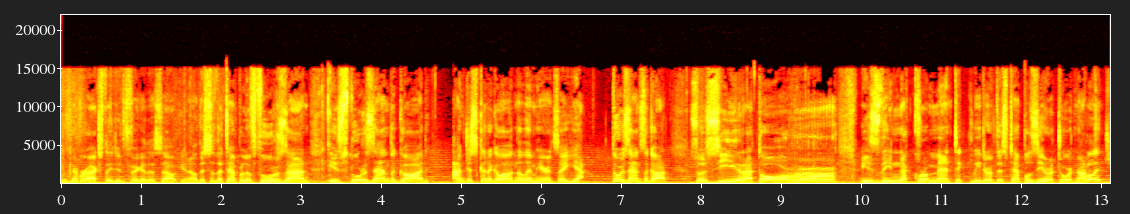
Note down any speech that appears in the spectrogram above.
We've never actually did figure this out, you know. This is the temple of Thurzan. Is Thurzan the god? I'm just gonna go out on a limb here and say, yeah, Thurzan's the god. So Zirator is the necromantic leader of this temple. Zirator, not a lich,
